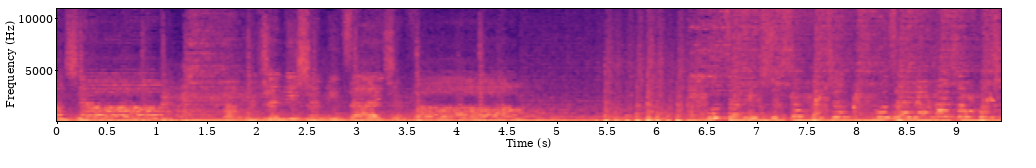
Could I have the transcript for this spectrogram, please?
方向。真的生命在前方，不再与世俗纷争，不再让海中昏沉。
